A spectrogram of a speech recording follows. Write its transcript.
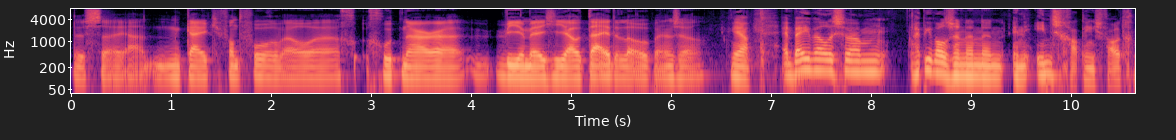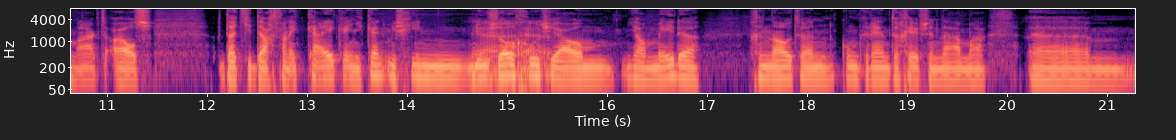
Dus ja, dan kijk je van tevoren wel goed naar wie een beetje jouw tijden lopen en zo. Ja, en ben je wel eens, um, heb je wel eens een, een, een inschattingsfout gemaakt als dat je dacht van ik kijk en je kent misschien nu ja, zo goed ja. jouw, jouw medegenoten, concurrenten, geef ze een naam, maar um,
